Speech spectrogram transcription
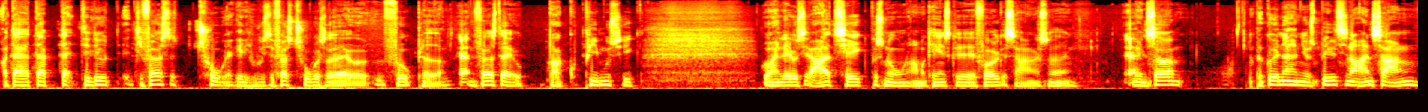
og der, der, der, det er jo de første to, jeg kan ikke huske, de første to så er jo folkplader. Ja. Den første er jo bare kopimusik, hvor han lavede sit eget take på sådan nogle amerikanske folkesange og sådan noget. Ikke? Ja. Men så begynder han jo at spille sin egen sange,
